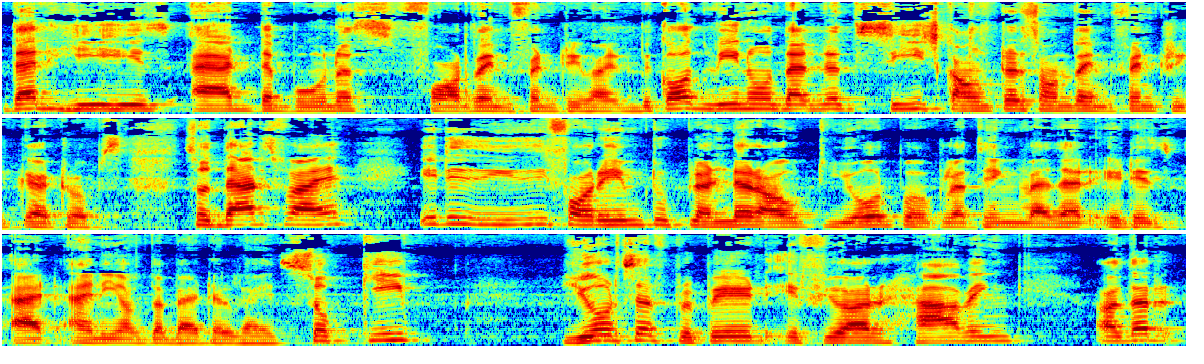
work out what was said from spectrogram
then he is at the bonus for the infantry right? because we know that the siege counters on the infantry uh, troops so that's why it is easy for him to plunder out your particular thing whether it is at any of the battle guys so keep yourself prepared if you are having other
